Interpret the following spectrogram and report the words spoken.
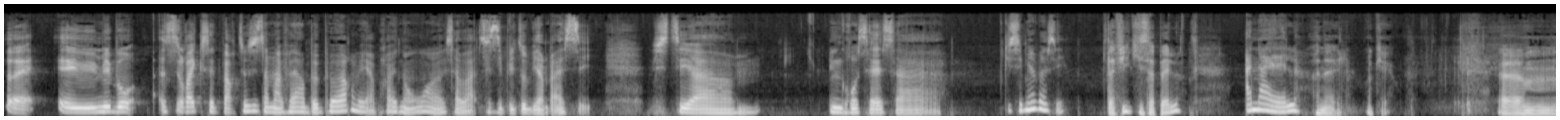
Ouais. Et, mais bon, c'est vrai que cette partie aussi, ça m'a fait un peu peur, mais après, non, euh, ça va, ça s'est plutôt bien passé. C'était euh, une grossesse qui s'est bien passée. Ta fille qui s'appelle? Anaël. Anaël. Ok. Euh,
